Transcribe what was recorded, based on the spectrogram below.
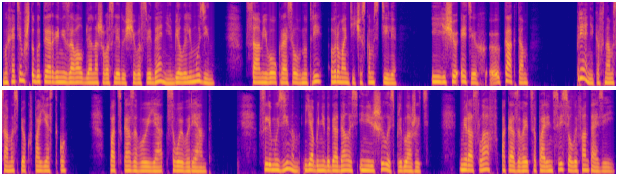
Мы хотим, чтобы ты организовал для нашего следующего свидания белый лимузин. Сам его украсил внутри в романтическом стиле. И еще этих, э, как там, пряников нам сам испек в поездку. Подсказываю я свой вариант. С лимузином я бы не догадалась и не решилась предложить. Мирослав, оказывается, парень с веселой фантазией.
